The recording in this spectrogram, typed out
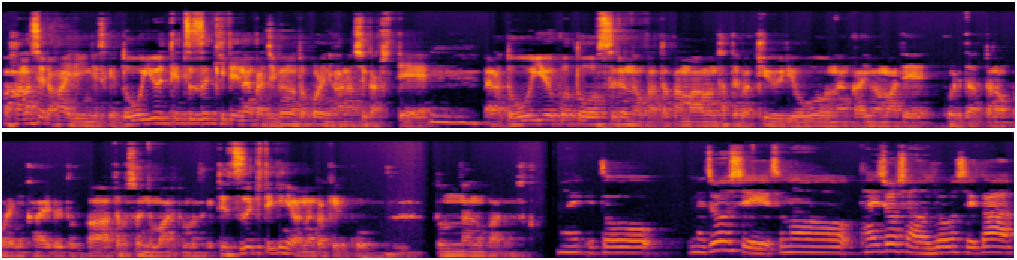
話せる範囲でいいんですけど、どういう手続きでなんか自分のところに話が来て、うん、なんかどういうことをするのかとか、まあ、例えば給料をなんか今までこれだったのをこれに変えるとか、多分そういうのもあると思うんですけど、手続き的にはなんか結構、どんなのがあるんですか？はい、えっと、上司、その対象者の上司が、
